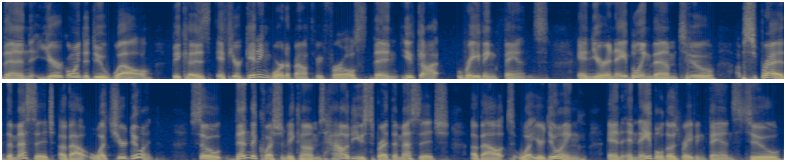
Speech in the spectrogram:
then you're going to do well because if you're getting word of mouth referrals, then you've got raving fans and you're enabling them to spread the message about what you're doing. So then the question becomes how do you spread the message about what you're doing and enable those raving fans to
